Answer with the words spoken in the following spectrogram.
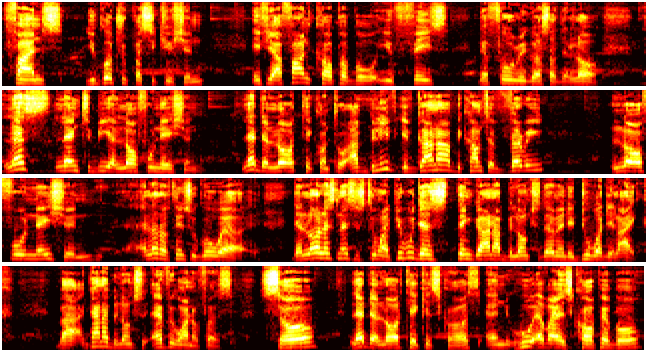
funds, you go through prosecution. If you are found culpable, you face the full rigors of the law. Let's learn to be a lawful nation. Let the law take control. I believe if Ghana becomes a very lawful nation, a lot of things will go well. The lawlessness is too much. People just think Ghana belongs to them and they do what they like. But Ghana belongs to every one of us. So let the law take its course, and whoever is culpable,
